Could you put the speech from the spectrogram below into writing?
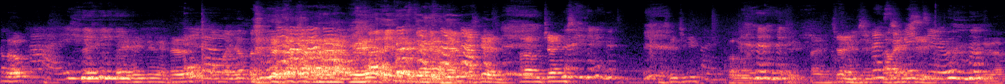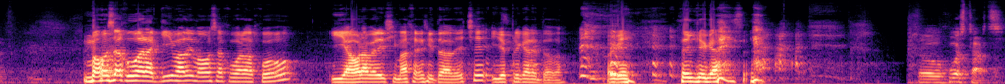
Hello. Hi. Hey, how you doing? Hello. Oh my god. Again, um, James. Nice to you. Hi. James. Nice to meet you. Vamos a jugar aquí, ¿vale? Vamos a jugar al juego. Y ahora veréis imágenes y toda la leche. Y yo explicaré todo. Ok. Thank you, guys. So, who starts?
